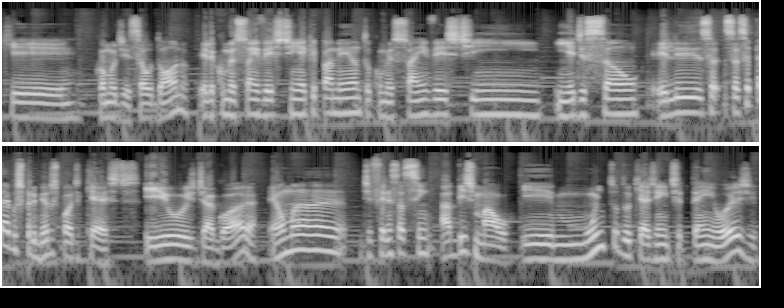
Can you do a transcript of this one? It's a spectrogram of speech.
que, como eu disse, é o dono, ele começou a investir em equipamento, começou a investir em, em edição. Ele, se, se você pega os primeiros podcasts e os de agora, é uma diferença assim abismal. E muito do que a gente tem hoje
